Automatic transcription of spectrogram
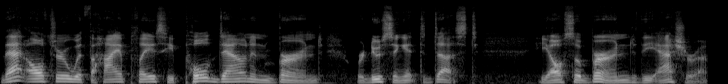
that altar with the high place he pulled down and burned, reducing it to dust. He also burned the Asherah.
